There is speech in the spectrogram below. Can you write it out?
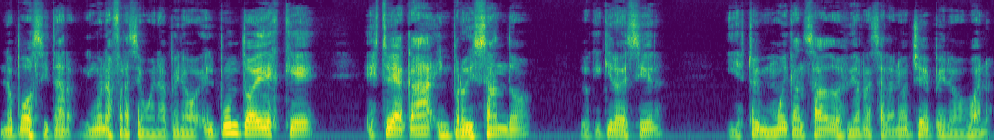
No puedo citar ninguna frase buena, pero el punto es que estoy acá improvisando lo que quiero decir y estoy muy cansado, es viernes a la noche, pero bueno,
